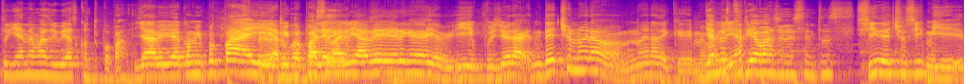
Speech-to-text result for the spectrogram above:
tú ya nada más vivías con tu papá. Ya vivía con mi papá y Pero a mi papá papá, le valía verga y, pues yo era, de hecho no era, no era de que me ya no estudiabas en ese entonces. Sí, de hecho sí, mi,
